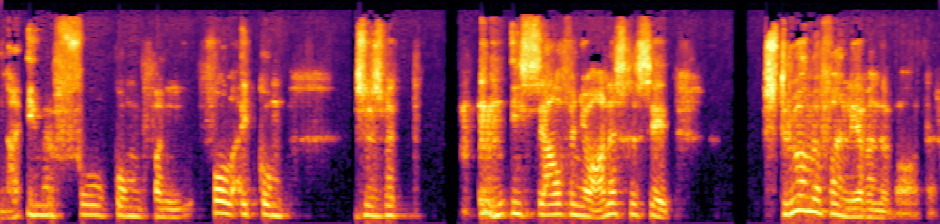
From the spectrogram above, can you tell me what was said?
En daai emmer vol kom van die vol uitkom soos wat u self in Johannes gesê het strome van lewende water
